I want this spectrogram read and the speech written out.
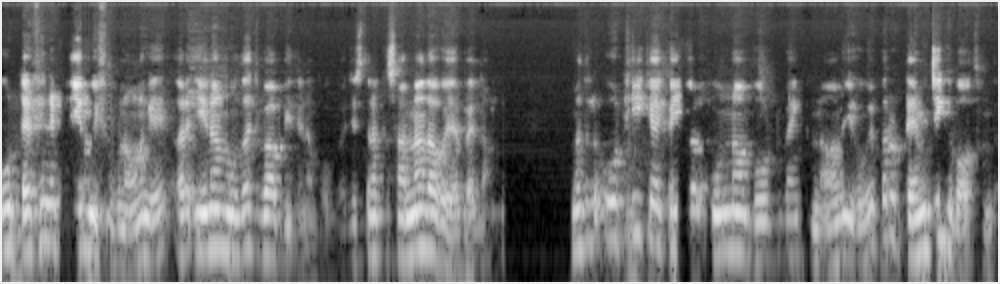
ਉਹ ਡੈਫੀਨਿਟਲੀ ਇਹਨੂੰ ਇਸ਼ੂ ਬਣਾਉਣਗੇ ਔਰ ਇਹਨਾਂ ਨੂੰ ਉਹਦਾ ਜਵਾਬ ਵੀ ਦੇਣਾ ਪਊਗਾ ਜਿਸ ਤਰ੍ਹਾਂ ਕਿਸਾਨਾਂ ਦਾ ਹੋਇਆ ਪਹਿਲਾਂ। ਮਤਲਬ ਉਹ ਠੀਕ ਹੈ ਕਈ ਵਾਰ ਉਹਨਾਂ ਵੋਟ ਬੈਂਕ ਨਾ ਵੀ ਹੋਵੇ ਪਰ ਉਹ ਡੈਮੇਜਿੰਗ ਬਹੁਤ ਹੁੰਦਾ।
